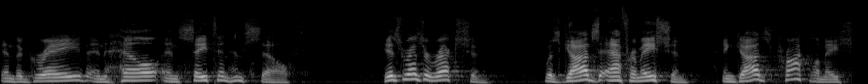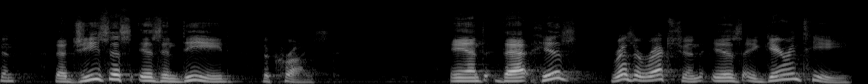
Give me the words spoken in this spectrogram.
and the grave and hell and Satan himself. His resurrection was God's affirmation and God's proclamation that Jesus is indeed the Christ and that his resurrection is a guarantee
